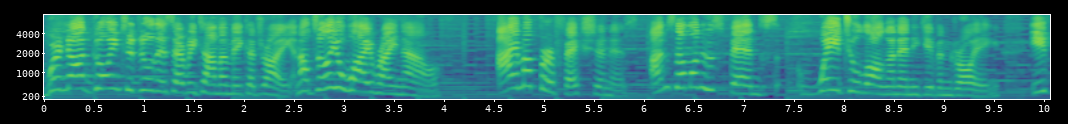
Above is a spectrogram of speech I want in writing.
We're not going to do this every time I make a drawing. And I'll tell you why right now. I'm a perfectionist. I'm someone who spends way too long on any given drawing if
